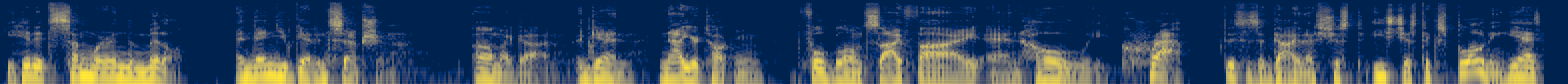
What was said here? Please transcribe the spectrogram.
He hit it somewhere in the middle. And then you get Inception. Oh my God. Again, now you're talking full blown sci fi and holy crap this is a guy that's just he's just exploding. He has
